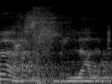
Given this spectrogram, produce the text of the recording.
First blood.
